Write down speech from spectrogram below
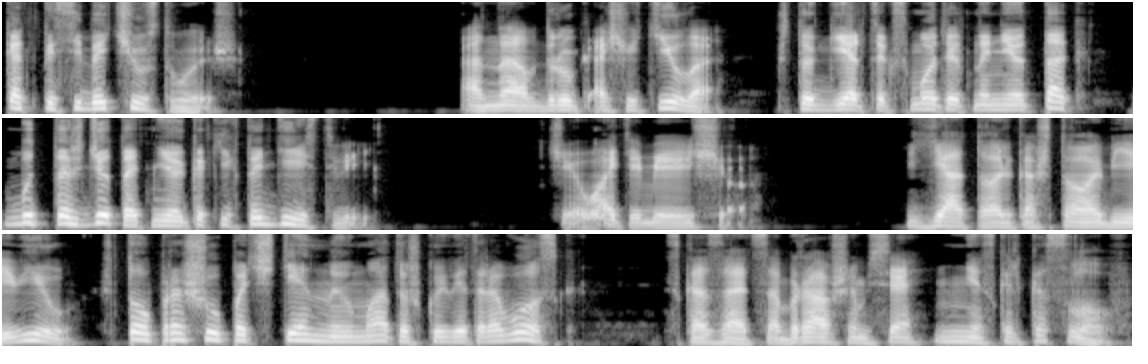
как ты себя чувствуешь. Она вдруг ощутила, что герцог смотрит на нее так, будто ждет от нее каких-то действий. «Чего тебе еще? «Я только что объявил, что прошу почтенную матушку Ветровоск сказать собравшимся несколько слов.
